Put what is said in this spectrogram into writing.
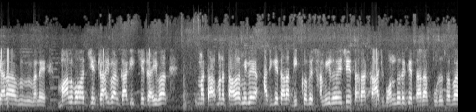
যারা মানে মাল বওয়ার যে ড্রাইভার গাড়ির যে ড্রাইভার মানে তারা মিলে আজকে তারা বিক্ষোভে সামিল হয়েছে তারা কাজ বন্ধ রেখে তারা পুরসভা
